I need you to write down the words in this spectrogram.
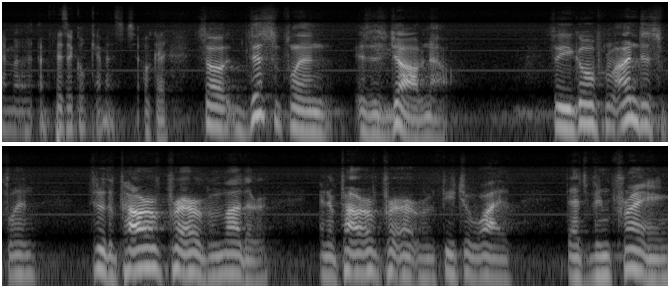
I'm a, a physical chemist. So. Okay, so discipline is his job now. So you go from undisciplined through the power of prayer of a mother and the power of prayer of a future wife that's been praying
